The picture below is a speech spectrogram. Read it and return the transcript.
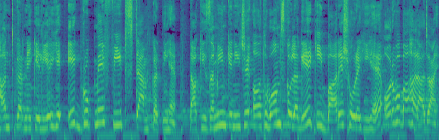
हंट करने के लिए ये एक ग्रुप में फीट स्टैम्प करती हैं, ताकि ज़मीन के नीचे अर्थवर्म्स को लगे कि बारिश हो रही है और वो बाहर आ जाएँ।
